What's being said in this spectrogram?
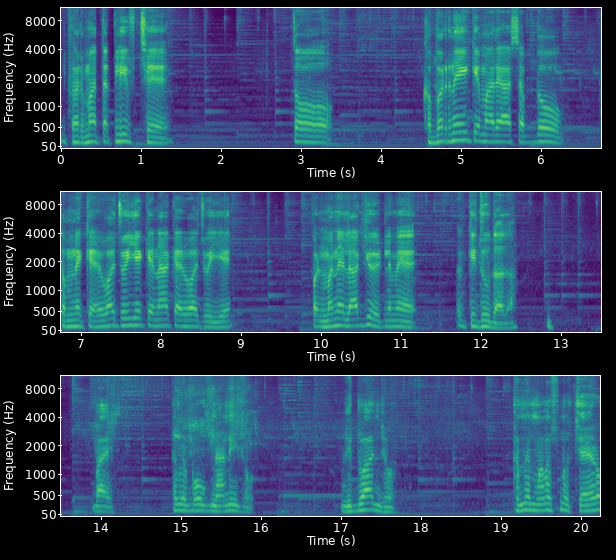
ઘરમાં તકલીફ છે તો ખબર નહીં કે મારે આ શબ્દો તમને કહેવા જોઈએ કે ના કહેવા જોઈએ. પણ મને લાગ્યું એટલે મેં કીધું દાદા. ભાઈ તમે બહુ જ્ઞાની છો વિદ્વાન છો. તમે માણસનો ચહેરો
